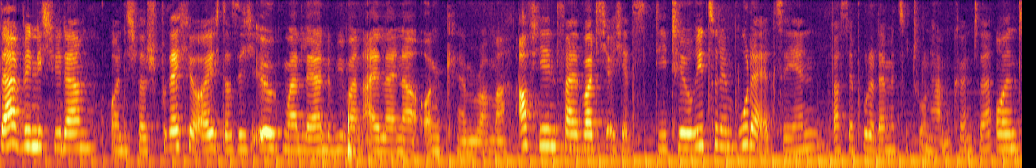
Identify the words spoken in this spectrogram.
Da bin ich wieder und ich verspreche euch, dass ich irgendwann lerne, wie man Eyeliner on Camera macht. Auf jeden Fall wollte ich euch jetzt die Theorie zu dem Bruder erzählen, was der Bruder damit zu tun haben könnte. Und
